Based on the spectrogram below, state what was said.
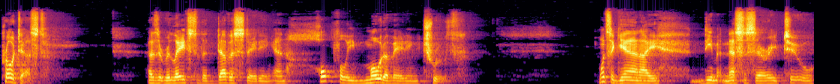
protest as it relates to the devastating and hopefully motivating truth. Once again, I deem it necessary to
